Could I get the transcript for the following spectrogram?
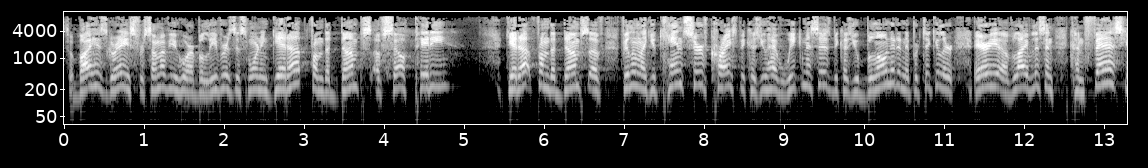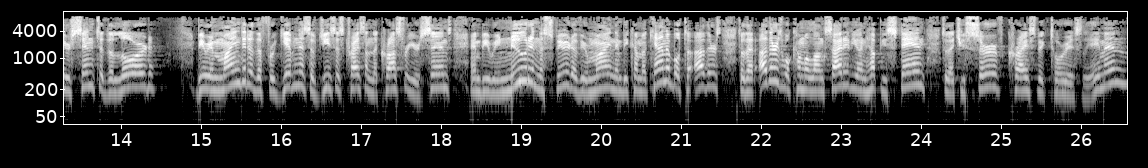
So, by His grace, for some of you who are believers this morning, get up from the dumps of self pity. Get up from the dumps of feeling like you can't serve Christ because you have weaknesses, because you've blown it in a particular area of life. Listen, confess your sin to the Lord. Be reminded of the forgiveness of Jesus Christ on the cross for your sins and be renewed in the spirit of your mind and become accountable to others so that others will come alongside of you and help you stand so that you serve Christ victoriously. Amen?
